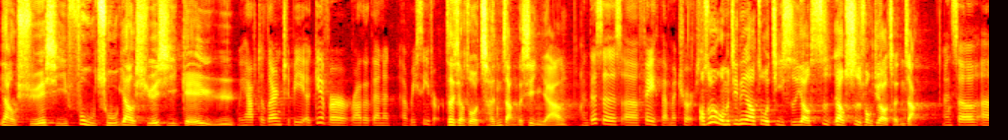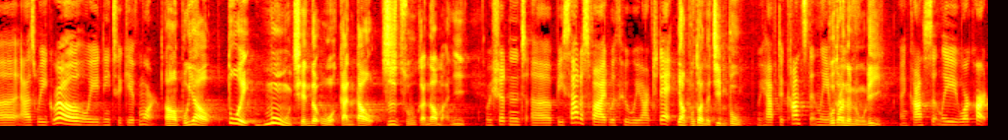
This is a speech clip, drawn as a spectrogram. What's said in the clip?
要学习付出，要学习给予，We have to learn to be a giver rather than a, a receiver. 这叫做成长的信仰。And this is a faith that matures. 哦，所以我们今天要做祭司，要侍要侍奉，就要成长 And so uh, as we grow, we need to give more. 哦，不要对目前的我感到知足、感到满意， We shouldn't uh, be satisfied with who we are today. 要不断的进步， We have to constantly 不断的 improve 努力， and constantly work hard,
